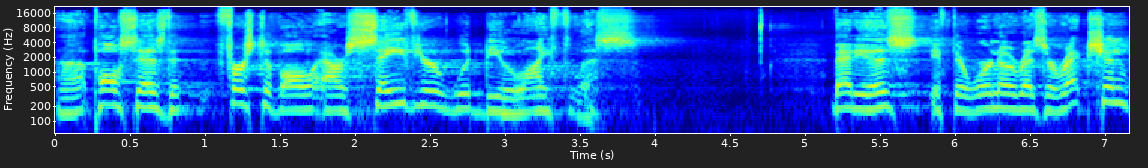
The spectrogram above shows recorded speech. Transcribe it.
uh, Paul says that, first of all, our Savior would be lifeless. That is, if there were no resurrection,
